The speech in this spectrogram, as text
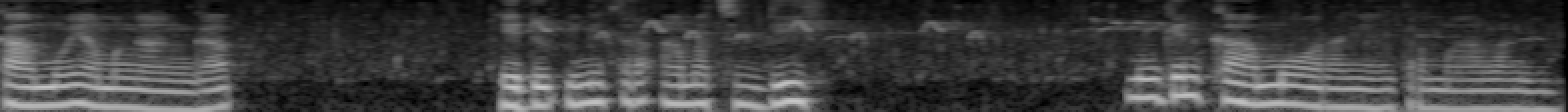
Kamu yang menganggap hidup ini teramat sedih. Mungkin kamu orang yang termalang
